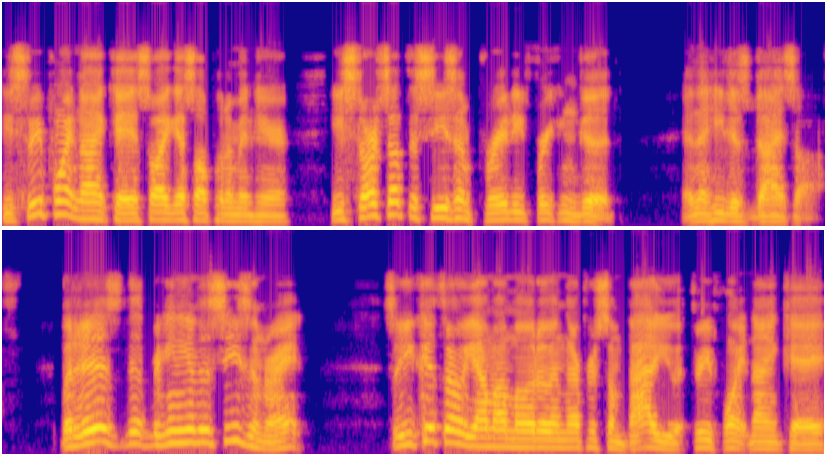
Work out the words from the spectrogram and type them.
He's 3.9k, so I guess I'll put him in here. He starts out the season pretty freaking good, and then he just dies off. But it is the beginning of the season, right? So you could throw Yamamoto in there for some value at 3.9K.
